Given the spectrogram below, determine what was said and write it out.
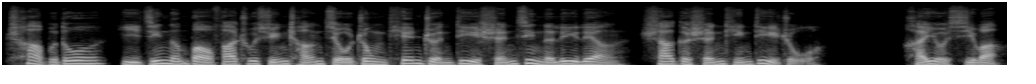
差不多已经能爆发出寻常九重天准地神境的力量，杀个神庭地主，还有希望。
